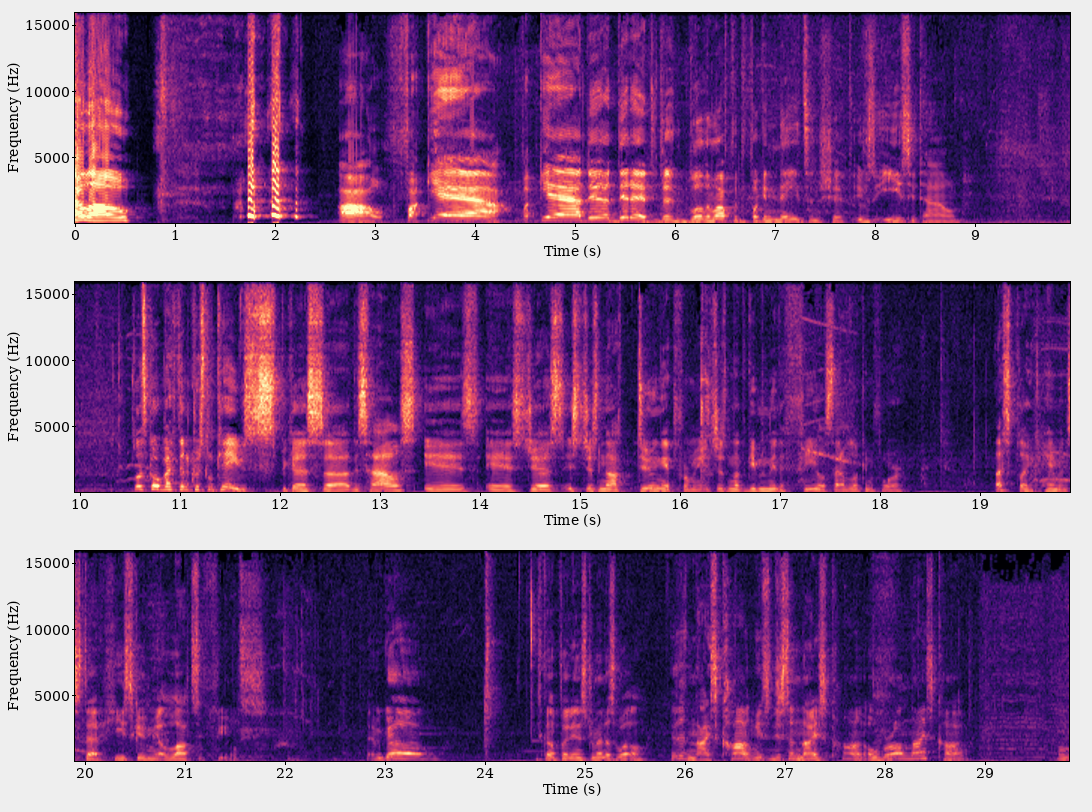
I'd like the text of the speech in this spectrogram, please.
Hello! oh, fuck yeah! Fuck yeah, dude, did it! Just blow them up with fucking nades and shit. It was easy town. So let's go back to the crystal caves because uh, this house is is just it's just not doing it for me. It's just not giving me the feels that I'm looking for. Let's play him instead. He's giving me lots of feels. There we go. He's gonna play the instrument as well. Is a nice Kong. He's just a nice Kong. Overall, nice Kong. He's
